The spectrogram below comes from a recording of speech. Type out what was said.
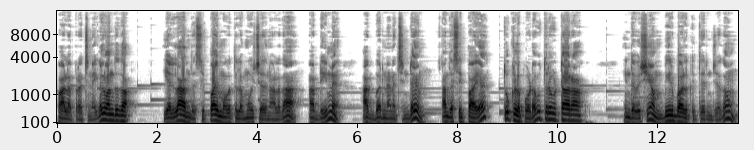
பல பிரச்சனைகள் வந்துதான். எல்லாம் அந்த சிப்பாய் முகத்துல மூச்சதுனால தான் அப்படின்னு அக்பர் நினைச்சுண்டு அந்த சிப்பாயை தூக்கில் போட உத்தரவிட்டாராம். இந்த விஷயம் பீர்பாலுக்கு தெரிஞ்சதும்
